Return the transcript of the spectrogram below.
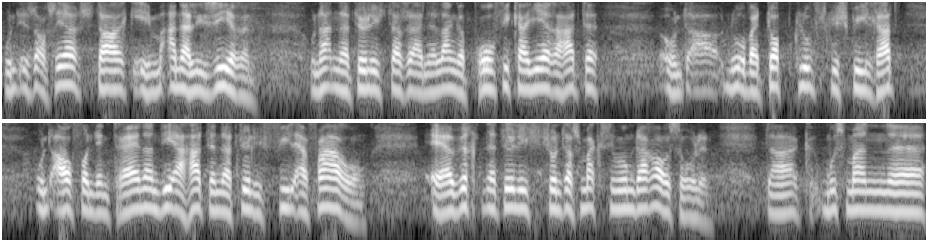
und ist auch sehr stark im Analysieren. Und hat natürlich, dass er eine lange Profikarriere hatte und nur bei Top-Clubs gespielt hat und auch von den Trainern, die er hatte, natürlich viel Erfahrung. Er wird natürlich schon das Maximum da rausholen. Da muss man äh,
